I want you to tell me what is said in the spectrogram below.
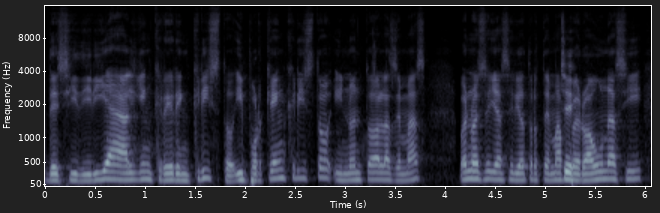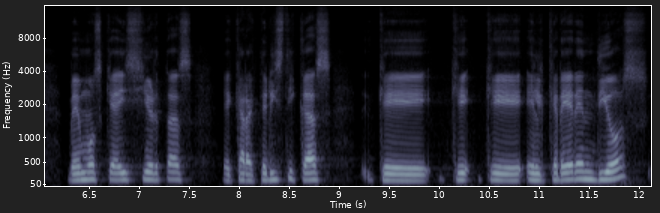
decidiría alguien creer en Cristo. ¿Y por qué en Cristo y no en todas las demás? Bueno, ese ya sería otro tema, pero aún así vemos que hay ciertas eh, características que, que, el creer en Dios,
